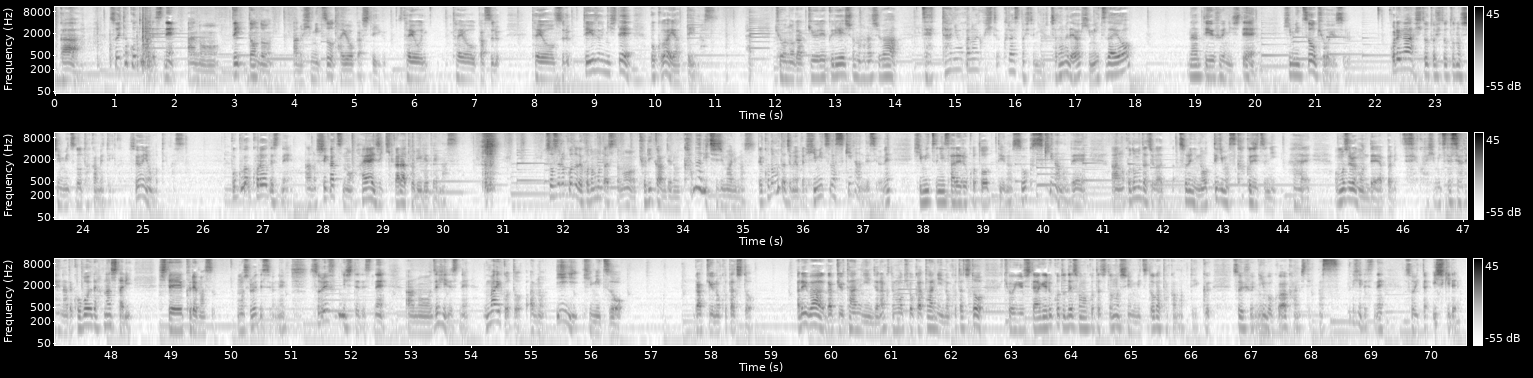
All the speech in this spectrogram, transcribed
とかそういったことはですねあのぜひどんどんあの秘密を多様化していく。多様多様化する。多様する。っていう風にして僕はやっています、はい、今日の学級レクリエーションの話は絶対に他のクラスの人に言っちゃダメだよ。秘密だよ。なんていう風にして秘密を共有する。これが人と人との親密度を高めていく。そういうふうに思っています。僕はこれをですねあの4月の早い時期から取り入れています。そうすることで子どもたちとの距離感というのがかなり縮まります。で子どもたちもやっぱり秘密は好きなんですよね。秘密にされることっていうのはすごく好きなのであの子どもたちはそれに乗ってきます。確実に。はい。面白いもんでやっぱり「先生これ秘密ですよね」なんて小声で話したりしてくれます。面白いですよね。そういうふうにしてですねあのぜひですねうまいことあのいい秘密を学級の子たちとあるいは学級担任じゃなくても教科担任の子たちと共有してあげることでその子たちとの親密度が高まっていく。そういうふうに僕は感じています。是非ですねそういった意識で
